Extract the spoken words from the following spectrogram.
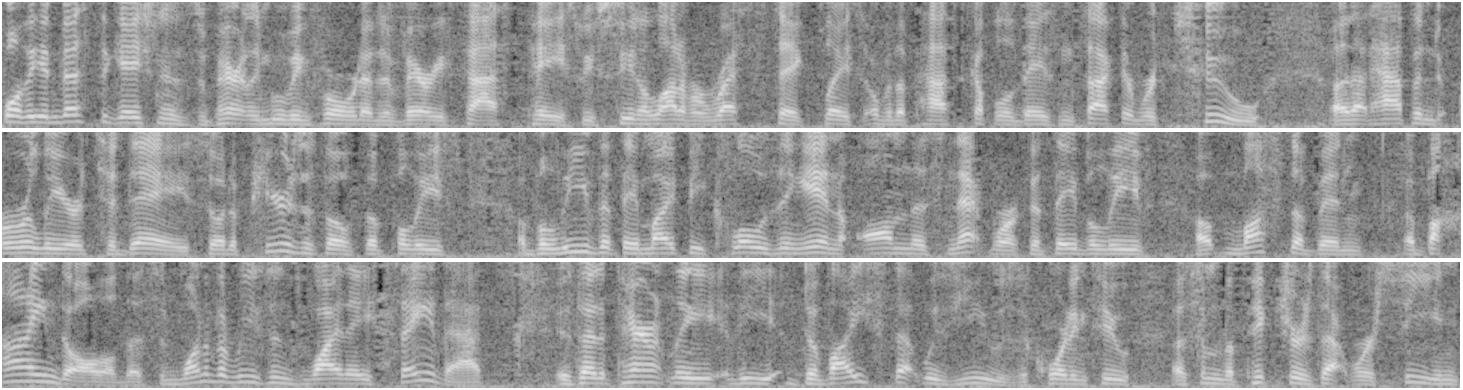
Well, the investigation is apparently moving forward at a very fast pace. We've seen a lot of arrests take place over the past couple of days. In fact, there were two uh, that happened earlier today. So it appears as though the police uh, believe that they might be closing in on this network that they believe uh, must have been uh, behind all of this. And one of the reasons why they say that is that apparently the device that was used, according to uh, some of the pictures that were seen,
